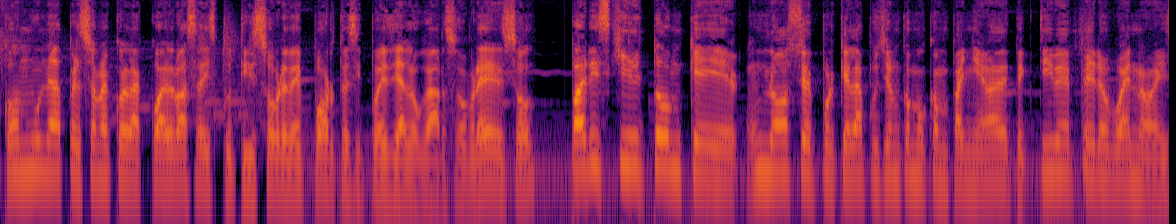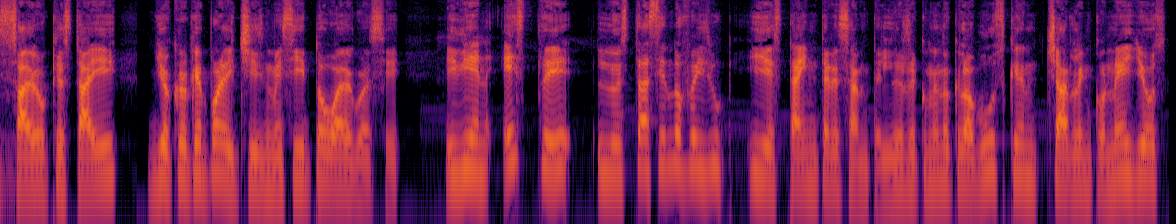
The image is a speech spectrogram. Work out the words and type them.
como una persona con la cual vas a discutir sobre deportes y puedes dialogar sobre eso. Paris Hilton, que no sé por qué la pusieron como compañera detective, pero bueno, es algo que está ahí. Yo creo que por el chismecito o algo así. Y bien, este lo está haciendo Facebook y está interesante. Les recomiendo que lo busquen, charlen con ellos.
